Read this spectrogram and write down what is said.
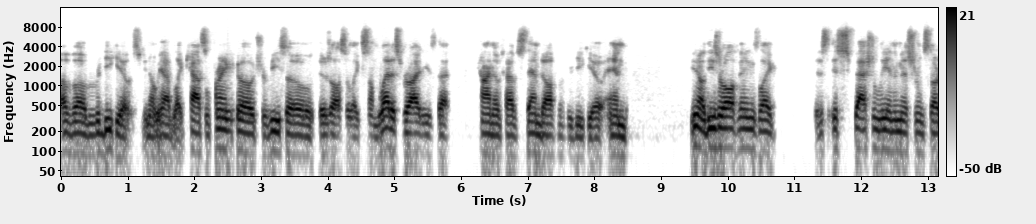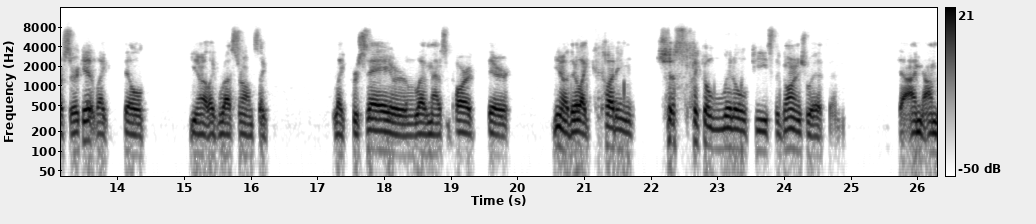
of uh, radicchios. You know, we have like Castelfranco, Treviso. There's also like some lettuce varieties that kind of have stemmed off of radicchio, and you know, these are all things like, especially in the Michelin star circuit, like they'll, you know, like restaurants like like Per Se or Eleven Madison Park, they're, you know, they're like cutting just like a little piece to garnish with, and I'm I'm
